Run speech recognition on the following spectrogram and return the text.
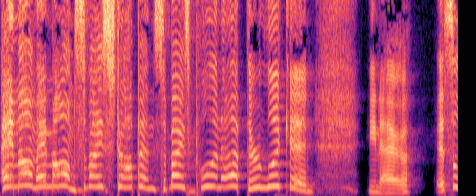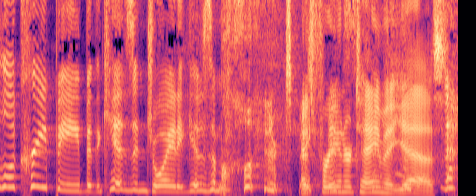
Hey, mom, hey, mom, somebody's stopping. Somebody's pulling up. They're looking. You know, it's a little creepy, but the kids enjoy it. It gives them a little entertainment. it's free entertainment. Yes,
